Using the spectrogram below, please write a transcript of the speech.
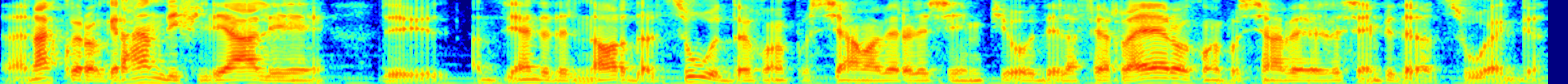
eh, nacquero grandi filiali di aziende del nord al sud, come possiamo avere l'esempio della Ferrero, come possiamo avere l'esempio della Zueg.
